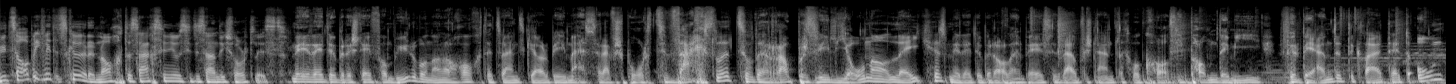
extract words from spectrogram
Heute Abend wieder zu hören, nach der 6 News in der Sendung Shortlist. Wir reden über Stefan Bühler, der nach 28 Jahren beim SRF Sport wechselt zu den Rapperswil Jona Lakers. Wir reden über Alain Berset, selbstverständlich, der quasi die Pandemie für beendet erklärt hat. Und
